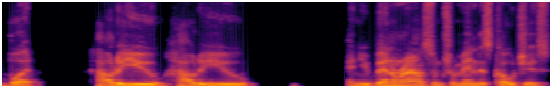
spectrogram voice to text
but how do you how do you and you've been around some tremendous coaches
